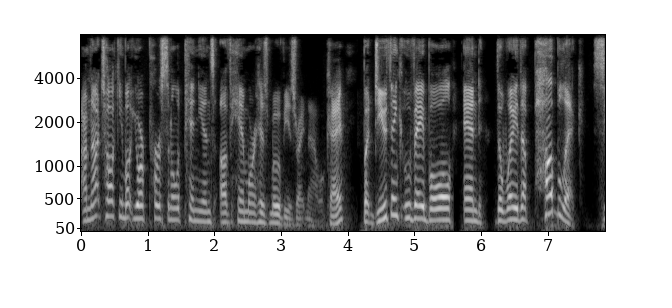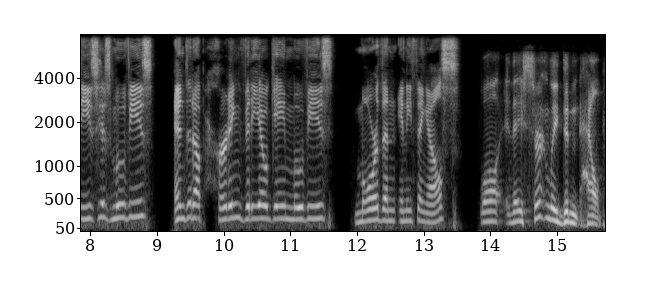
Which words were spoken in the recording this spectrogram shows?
I'm not talking about your personal opinions of him or his movies right now, okay? But do you think Uwe Boll and the way the public sees his movies ended up hurting video game movies more than anything else? Well, they certainly didn't help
